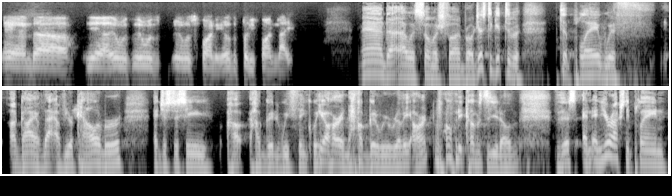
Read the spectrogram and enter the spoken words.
and uh, yeah, it was it was it was funny. It was a pretty fun night. Man, that was so much fun, bro. Just to get to to play with a guy of that of your caliber, and just to see how, how good we think we are and how good we really aren't when it comes to you know this and and you're actually playing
